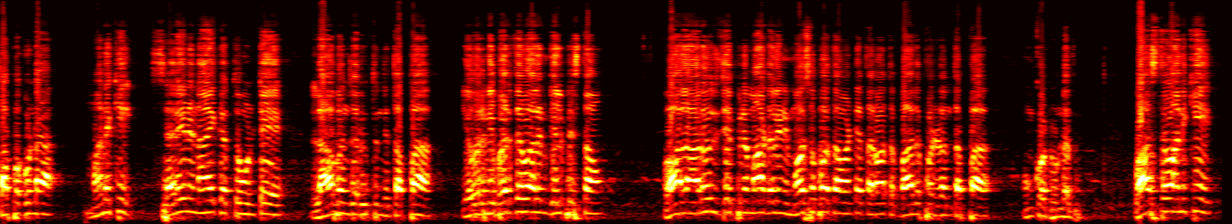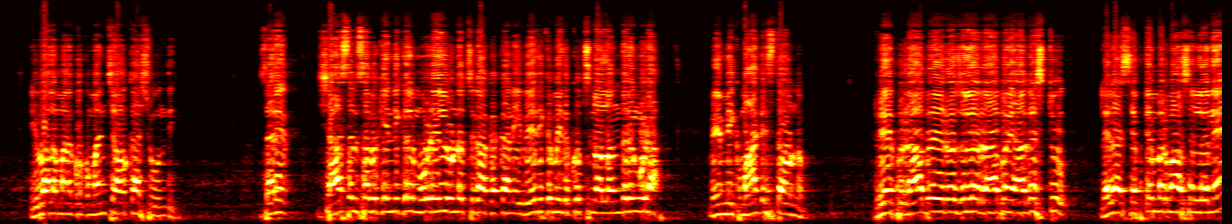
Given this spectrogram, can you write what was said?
తప్పకుండా మనకి సరైన నాయకత్వం ఉంటే లాభం జరుగుతుంది తప్ప ఎవరిని పడితే వాళ్ళని గెలిపిస్తాం. వాళ్ళు ఆ రోజు చెప్పిన మాటలని మోసపోతామంటే తర్వాత బాధపడడం తప్ప ఇంకోటి ఉండదు. వాస్తవానికి ఇవాళ మనకు ఒక మంచి అవకాశం ఉంది. సరే శాసనసభకి ఎన్నికలు మూడేళ్ళు ఉండొచ్చు కాక కానీ ఈ వేదిక మీద కూర్చున్న వాళ్ళందరం కూడా మేము మీకు మాటిస్తా ఉన్నాం. రేపు రాబోయే రోజుల్లో రాబోయే ఆగస్టు లేదా సెప్టెంబర్ మాసంలోనే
